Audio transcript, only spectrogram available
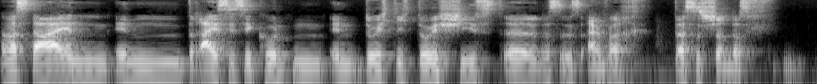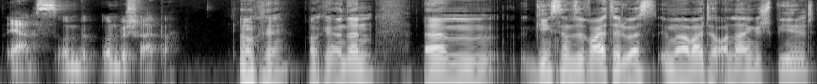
was da in, in 30 Sekunden in, durch dich durchschießt, äh, das ist einfach, das ist schon das, ja, das ist unbe unbeschreibbar. Okay, okay. Und dann ähm, ging es dann so weiter, du hast immer weiter online gespielt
